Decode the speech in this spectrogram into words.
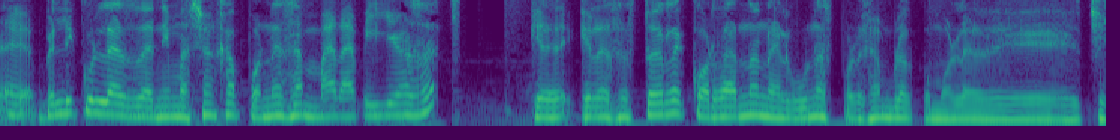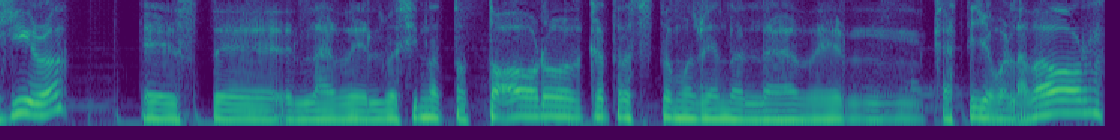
eh, películas de animación japonesa maravillosas, que, que las estoy recordando en algunas, por ejemplo, como la de Chihiro, este, la del vecino Totoro, ¿qué otras estamos viendo? La del Castillo Volador,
